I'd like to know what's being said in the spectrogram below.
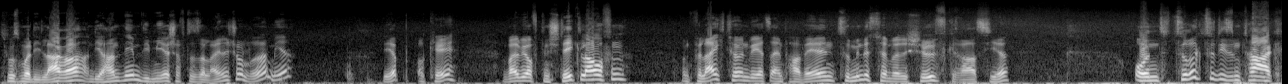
Ich muss mal die Lara an die Hand nehmen. Die Mia schafft das alleine schon, oder? Mia? Yep, okay. Weil wir auf den Steg laufen und vielleicht hören wir jetzt ein paar Wellen. Zumindest hören wir das Schilfgras hier. Und zurück zu diesem Tag.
